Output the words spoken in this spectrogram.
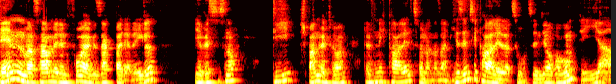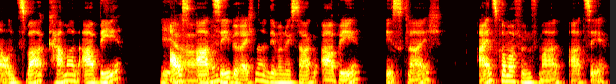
Denn was haben wir denn vorher gesagt bei der Regel? Ihr wisst es noch, die Spannvektoren dürfen nicht parallel zueinander sein. Hier sind sie parallel dazu. Sehen Sie auch warum? Ja, und zwar kann man AB Ja. aus AC berechnen, indem wir nämlich sagen, AB ist gleich 1,5 mal AC.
